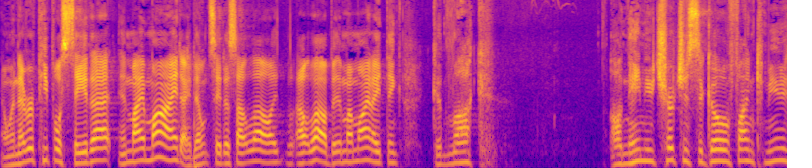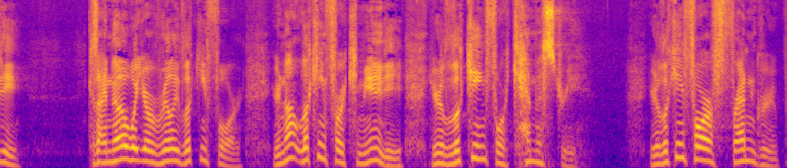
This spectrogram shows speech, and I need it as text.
And whenever people say that, in my mind, I don't say this out loud, out loud, but in my mind, I think, good luck. I'll name you churches to go find community. Because I know what you're really looking for. You're not looking for a community, you're looking for chemistry. You're looking for a friend group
